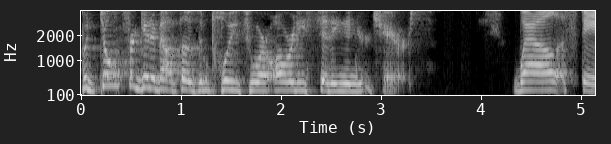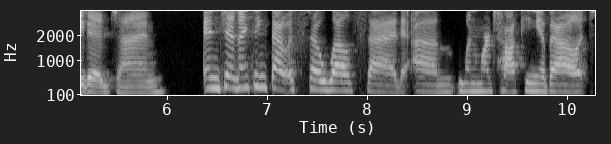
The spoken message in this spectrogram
But don't forget about those employees who are already sitting in your chairs. Well stated, Jen. And Jen, I think that was so well said um, when we're talking about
